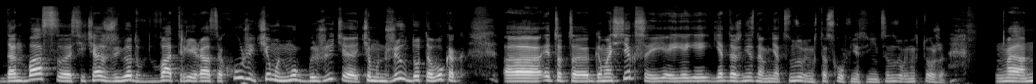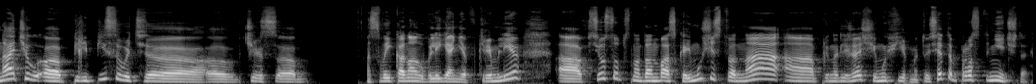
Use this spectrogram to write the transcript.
Донбасс сейчас живет в 2-3 раза хуже, чем он мог бы жить, э, чем он жил до того, как э, этот э, гомосекс, я, я, я, я даже не знаю, у меня цензурных тосков нет, и нецензурных тоже, э, начал э, переписывать э, э, через... Э, свои каналы влияния в Кремле, а, все, собственно, донбасское имущество на а, принадлежащие ему фирмы. То есть это просто нечто. То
